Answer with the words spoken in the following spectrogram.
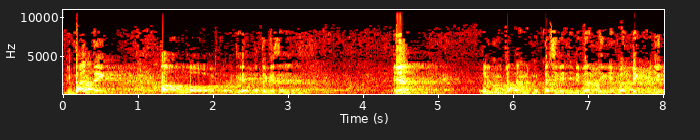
dibanting. Allah Akbar saya? Ya. Ulun yang di muka sini, jadi bantingnya banting jujur.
